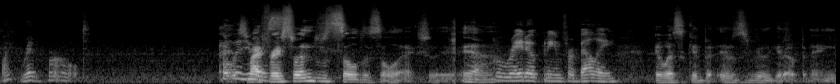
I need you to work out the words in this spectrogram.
white red world. What was yours? My first one was Soul to Soul, actually. Yeah. Great opening for Belly. It was good, but it was a really good opening.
